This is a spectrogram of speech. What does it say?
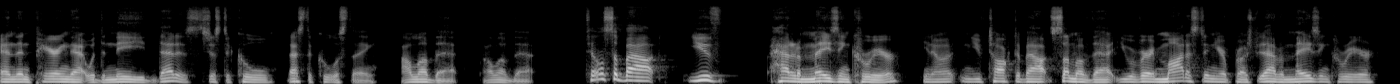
and then pairing that with the need. That is just a cool that's the coolest thing. I love that. I love that. Tell us about you've had an amazing career you know and you've talked about some of that. You were very modest in your approach but you have an amazing career.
